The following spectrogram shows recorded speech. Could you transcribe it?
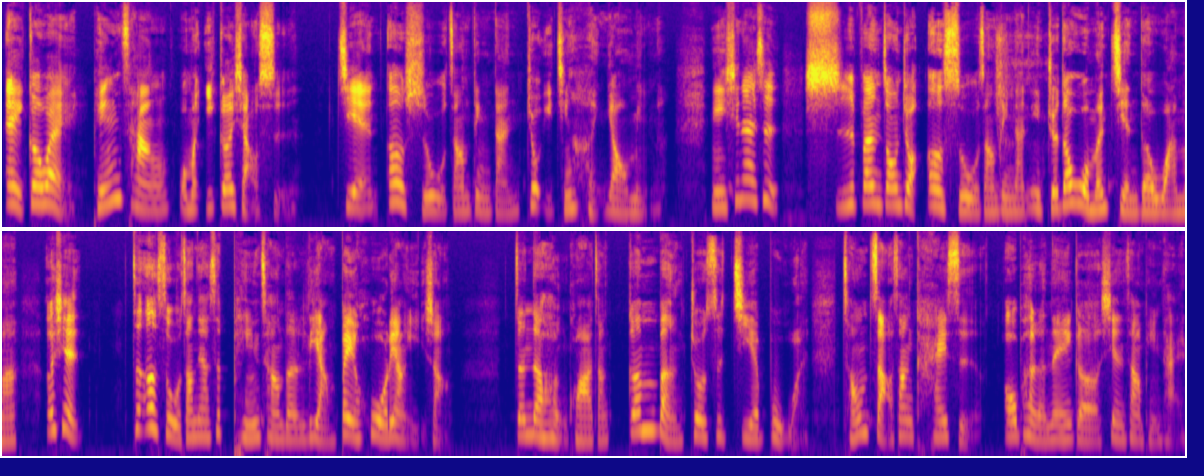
哎、各位，平常我们一个小时减二十五张订单就已经很要命了，你现在是十分钟就二十五张订单，你觉得我们减得完吗？而且这二十五张单是平常的两倍货量以上，真的很夸张，根本就是接不完。从早上开始 open 的那一个线上平台，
